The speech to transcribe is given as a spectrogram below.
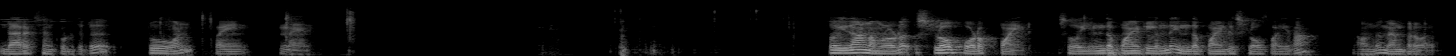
டைரக்ஷன் கொடுத்துட்டு two one five nine so இதான் நம்மளோட ஸ்லோப்போட பாயிண்ட் ஸோ இந்த பாயிண்ட்லேருந்து இந்த பாயிண்ட்டு ஸ்லோப் ஆகி தான் நான் வந்து மெம்பர் வரேன்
